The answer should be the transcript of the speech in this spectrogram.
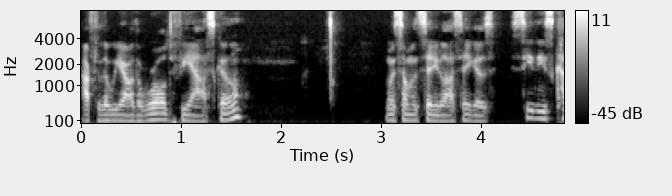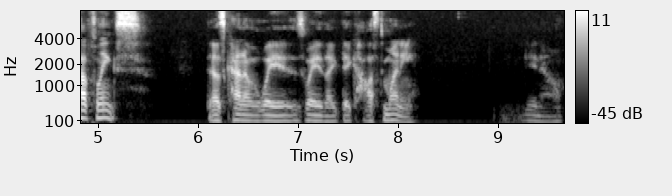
after the We Are the World fiasco, when someone said he lost it, he goes, "See these cufflinks? That was kind of way his way like they cost money. You know,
